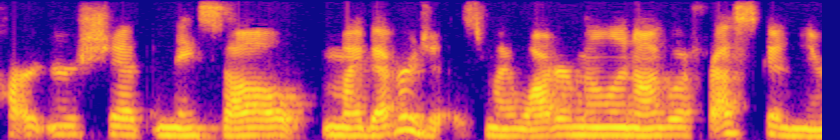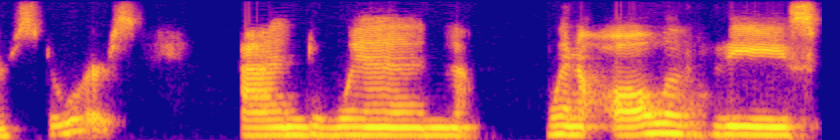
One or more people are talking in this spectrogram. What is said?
partnership. And they sell my beverages, my watermelon agua fresca in their stores. And when when all of these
